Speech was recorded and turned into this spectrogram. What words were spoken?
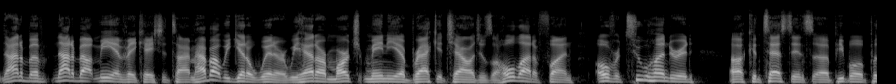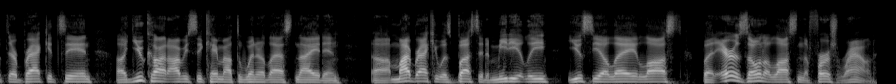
not about not about me and vacation time. How about we get a winner? We had our March Mania bracket challenge. It was a whole lot of fun. Over 200 uh, contestants. Uh, people put their brackets in. Uh, UConn obviously came out the winner last night, and uh, my bracket was busted immediately. UCLA lost, but Arizona lost in the first round.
